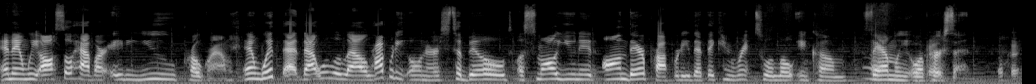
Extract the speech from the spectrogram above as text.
And then we also have our ADU program. And with that, that will allow property owners to build a small unit on their property that they can rent to a low income family or okay. person. Okay.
